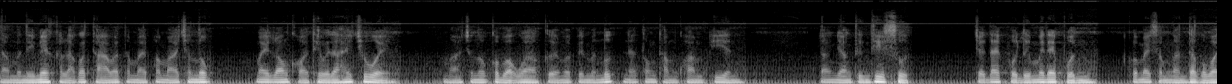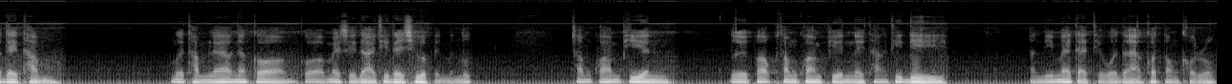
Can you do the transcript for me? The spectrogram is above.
นางมณีเมฆขลาก็ถามว่าทำไมพระมหาชนก ไม่ร้องขอเทวดาให้ช่วยมหาชนกก็บอกว่าเกิดมาเป็นมนุษย์นะต้องทำความเพียรดังอย่างถึงที่สุดจะได้ผลหรือไม่ได้ผลก็ไม่สำคัญเท่ากับว่าได้ทำเมื่อทำแล้วนะก็ก็ไม่เสียดายที่ได้ชื่อเป็นมนุษย์ทำความเพียรโดยเพราะทำความเพียรในทางที่ดี อันนี้แม้แต่เทวดาก็ต้องเคารพ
